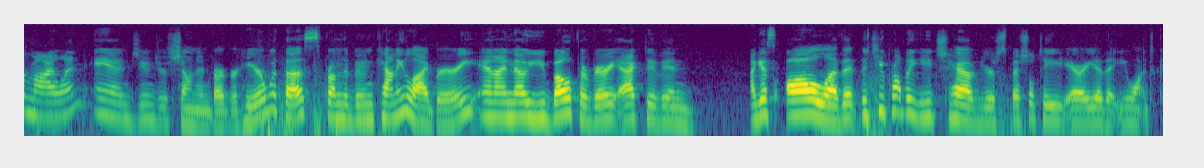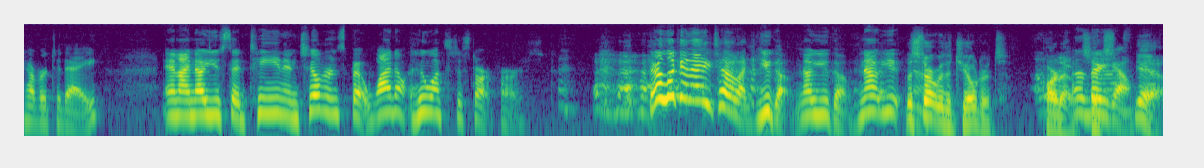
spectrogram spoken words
Ginger Milan and Ginger Schonenberger here with us from the Boone County Library. And I know you both are very active in, I guess, all of it, but you probably each have your specialty area that you want to cover today. And I know you said teen and children's, but why don't, who wants to start first? They're looking at each other like, you go, no, you go, no, you. Let's no. start with the children's oh, part of it. Oh, there you go. Yeah.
